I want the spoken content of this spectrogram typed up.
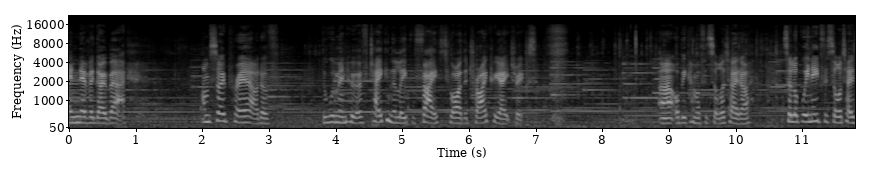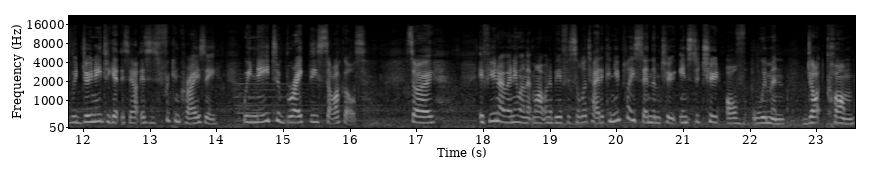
and never go back. I'm so proud of the women who have taken the leap of faith to either try Creatrix uh, or become a facilitator. So look, we need facilitators. We do need to get this out. This is freaking crazy. We need to break these cycles. So if you know anyone that might want to be a facilitator, can you please send them to instituteofwomen.com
